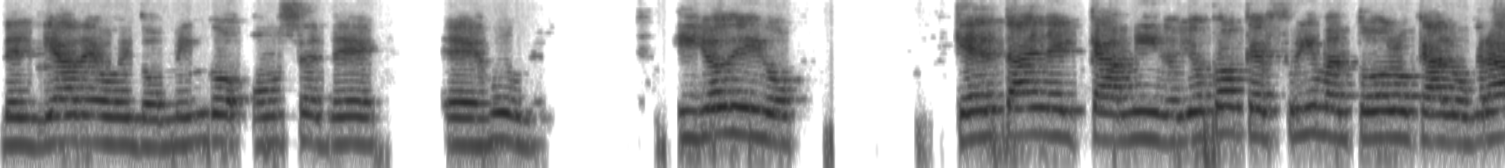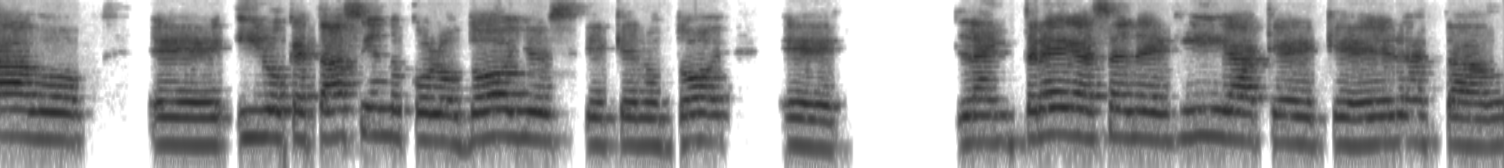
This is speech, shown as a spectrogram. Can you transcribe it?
del día de hoy, domingo 11 de eh, junio. Y yo digo que él está en el camino. Yo creo que Freeman, todo lo que ha logrado eh, y lo que está haciendo con los Dodgers, que, que los Dodgers, eh, la entrega, esa energía que, él ha estado,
